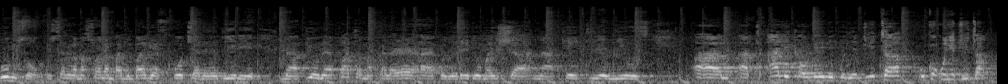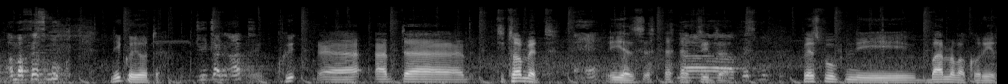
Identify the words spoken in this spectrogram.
gumzo kuhusiana na masuala mbalimbali ya spoti yanayojiri, na pia unayapata makala yaya haya kwenye redio Maisha na KTN News. Um, at Ali Kauneni kwenye Twitter. Uko kwenye Twitter ama Facebook? Niko yote Twitter ni at uh, at uh, Titomet. Yes, na Twitter. Facebook Facebook ni Barnaba Korir.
